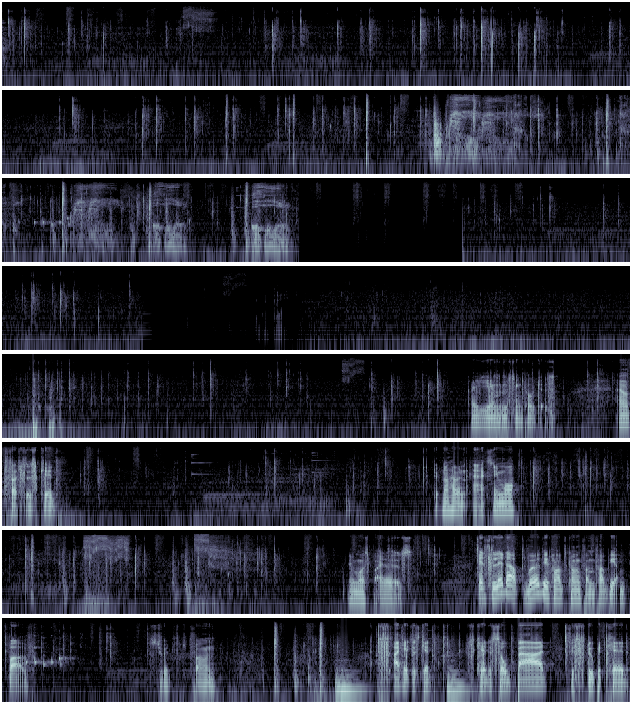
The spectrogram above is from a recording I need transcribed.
Okay. I am missing torches. I don't trust this kid. Do I not have an axe anymore? Any more spiders? It's lit up. Where are these mobs coming from? Probably above. Stupid phone. I hate this kid. Kid is so bad. You stupid kid.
